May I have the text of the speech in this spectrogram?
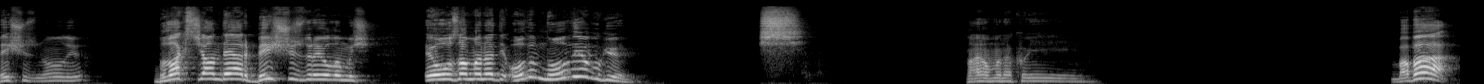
500 ne oluyor? Blacks Can Değer 500 lira yollamış. E o zaman hadi. Oğlum ne oluyor bugün? Şşş. Hay amına koyayım. Baba.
